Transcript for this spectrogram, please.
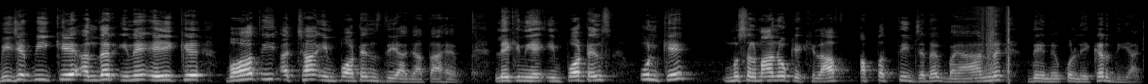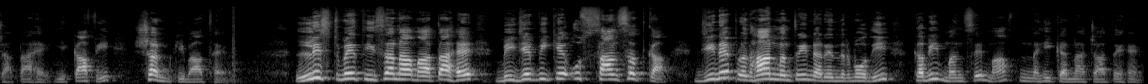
बीजेपी के अंदर इन्हें एक बहुत ही अच्छा इंपॉर्टेंस दिया जाता है। लेकिन ये इंपॉर्टेंस उनके मुसलमानों के खिलाफ आपत्तिजनक बयान देने को लेकर दिया जाता है। ये काफ़ी शर्म की बात है। लिस्ट में तीसरा नाम आता है बीजेपी के उस सांसद का, जिन्हें प्रधानमंत्री नरेंद्र मोदी कभी मन से माफ़ नहीं करना चाहते हैं।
